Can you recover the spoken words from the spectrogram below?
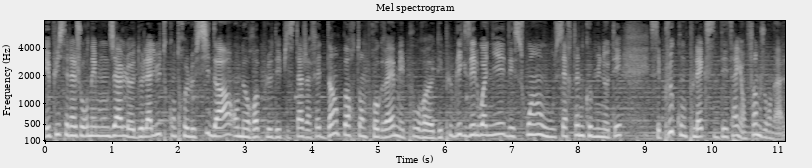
Et puis c'est la journée mondiale de la lutte contre le sida. En Europe, le dépistage a fait d'importants progrès, mais pour euh, des publics éloignés des soins ou certaines communautés, c'est plus complexe. Détail en fin de journal.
